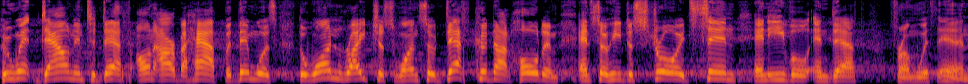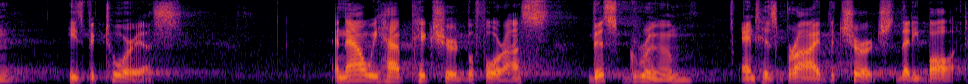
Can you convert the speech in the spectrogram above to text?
who went down into death on our behalf, but then was the one righteous one, so death could not hold him, and so he destroyed sin and evil and death from within. He's victorious. And now we have pictured before us this groom and his bride, the church that he bought.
